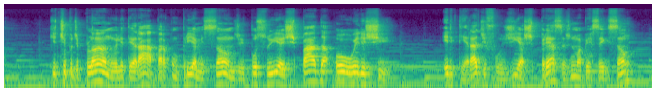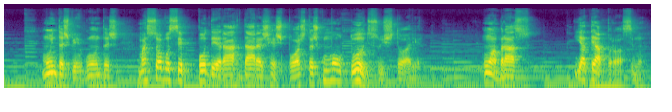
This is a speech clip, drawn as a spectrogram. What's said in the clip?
Que tipo de plano ele terá para cumprir a missão de possuir a espada ou o elixir? Ele terá de fugir às pressas numa perseguição? Muitas perguntas, mas só você poderá dar as respostas como autor de sua história. Um abraço e até a próxima.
